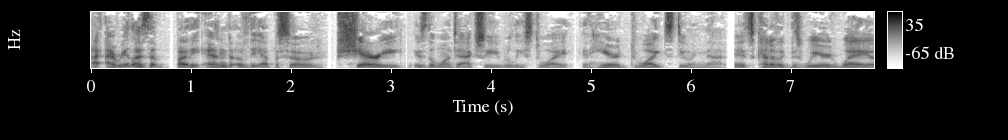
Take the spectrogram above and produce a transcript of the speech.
I, I realized that by the end of the episode, Sherry is the one to actually release Dwight, and here Dwight's doing that. And it's kind of like this weird way of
